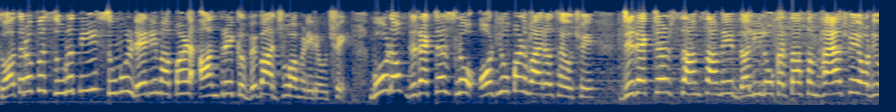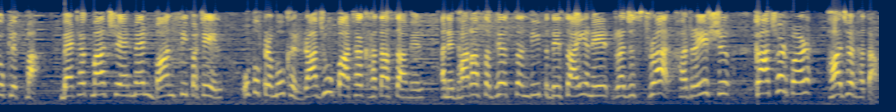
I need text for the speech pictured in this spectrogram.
તો આ તરફ સુરતની સુમુલ ડેરીમાં પણ આંતરિક વિવાદ જોવા મળી રહ્યો છે. બોર્ડ ઓફ ડિરેક્ટર્સનો ઓડિયો પણ વાયરલ થયો છે. ડિરેક્ટર સામસામે દલીલો કરતા સંભળાયા છે ઓડિયો ક્લિપમાં બેઠકમાં ચેરમેન બાનસી પટેલ ઉપપ્રમુખ રાજુ પાઠક હતા સામેલ અને ધારાસભ્ય સંદીપ દેસાઈ અને રજિસ્ટ્રાર હરેશ કાછડ પણ હાજર હતા.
